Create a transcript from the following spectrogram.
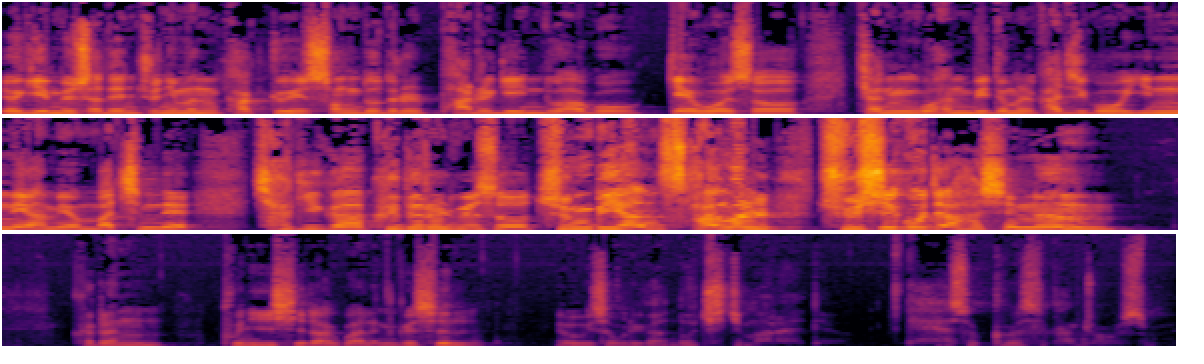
여기에 묘사된 주님은 각 교회 성도들을 바르게 인도하고 깨워서 견고한 믿음을 가지고 인내하며 마침내 자기가 그들을 위해서 준비한 상을 주시고자 하시는 그런 분이시라고 하는 것을 여기서 우리가 놓치지 말아야 돼요. 계속 그것을 강조하고 있습니다.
